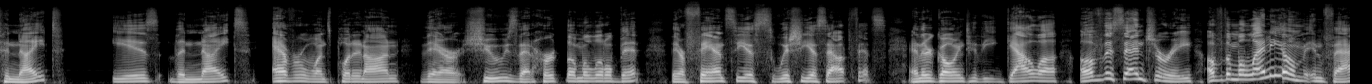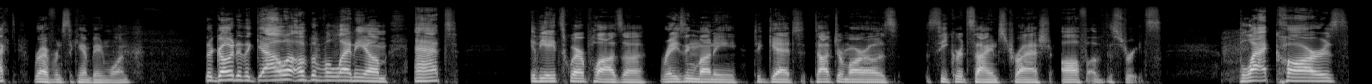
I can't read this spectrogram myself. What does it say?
Tonight is the night everyone's putting on their shoes that hurt them a little bit, their fanciest, swishiest outfits, and they're going to the gala of the century, of the millennium, in fact, reference to campaign one. They're going to the gala of the millennium at the Eight Square Plaza, raising money to get Dr. Morrow's secret science trash off of the streets. Black cars,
